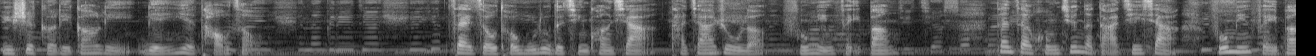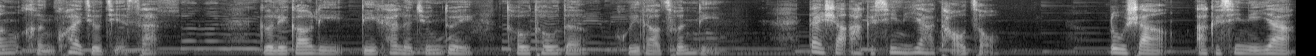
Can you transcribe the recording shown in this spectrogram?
于是格里高里连夜逃走。在走投无路的情况下，他加入了福明匪帮，但在红军的打击下，福明匪帮很快就解散。格里高里离开了军队，偷偷地回到村里，带上阿克西尼亚逃走。路上，阿克西尼亚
